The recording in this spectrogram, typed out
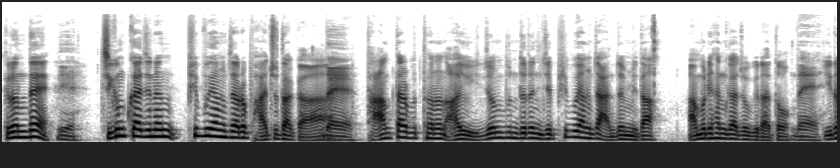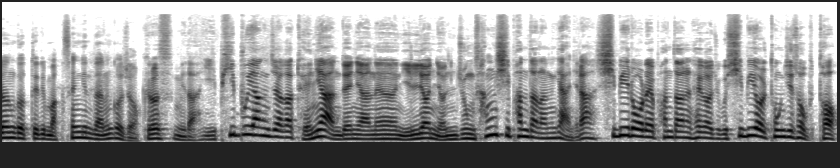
그런데 예. 지금까지는 피부양자로 봐주다가 네. 다음 달부터는 아유 이전 분들은 이제 피부양자 안 됩니다. 아무리 한 가족이라도 네. 이런 것들이 막 생긴다는 거죠. 그렇습니다. 이 피부양자가 되냐 안 되냐는 1년 연중 상시 판단하는 게 아니라 11월에 판단을 해가지고 12월 통지서부터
